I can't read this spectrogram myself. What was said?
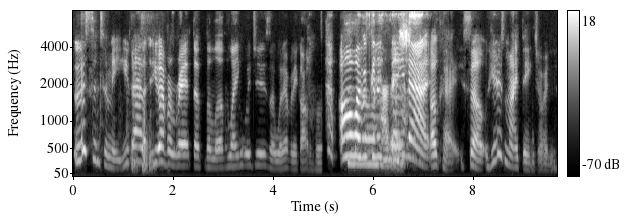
Listen to me. You got you ever read the, the love languages or whatever they call the book? Oh, I was gonna say that. Okay, so here's my thing, Jordan.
